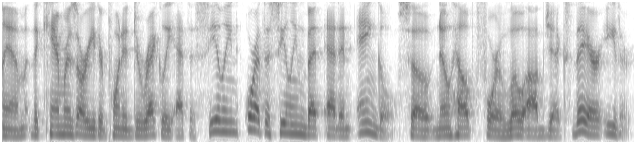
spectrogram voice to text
V-SLAM the cameras are either pointed directly at the ceiling or at the ceiling but at an angle, so no help for low objects there either.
